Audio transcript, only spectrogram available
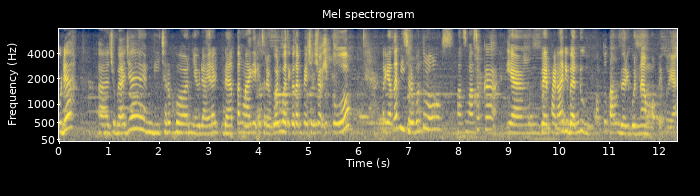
udah uh, coba aja yang di Cirebon. Ya udah akhirnya datang lagi ke Cirebon buat ikutan fashion show itu. Ternyata di Cirebon tuh lolos. Langsung masuk ke yang grand finalnya di Bandung waktu tahun 2006 waktu itu ya.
